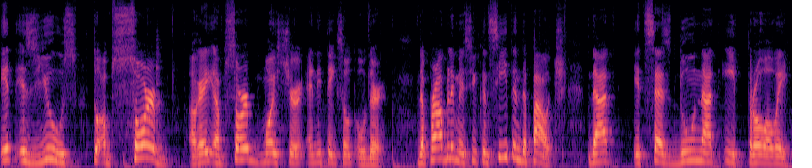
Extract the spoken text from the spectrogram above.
it is used to absorb, okay, absorb moisture and it takes out odor. The problem is you can see it in the pouch that it says do not eat, throw away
